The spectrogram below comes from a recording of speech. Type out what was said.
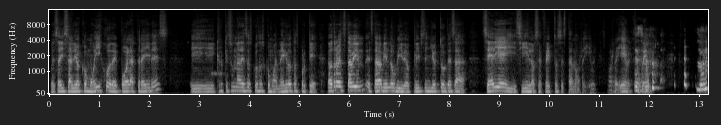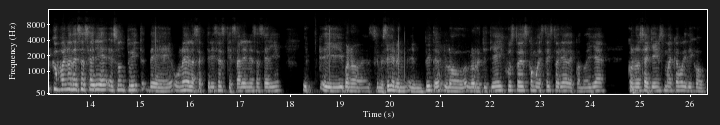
pues ahí salió como hijo de Paul Atreides. Y creo que es una de esas cosas como anécdotas porque la otra vez estaba, viendo, estaba viendo videoclips en YouTube de esa serie y sí, los efectos están horribles, horribles. Es- horribles. Lo único bueno de esa serie es un tweet de una de las actrices que sale en esa serie Y, y, bueno, si me siguen en, en Twitter, lo, lo retuiteé y justo es como esta historia de cuando ella conoce a James McAvoy y dijo,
